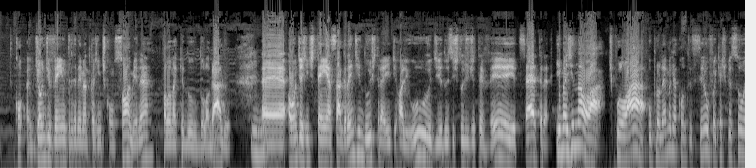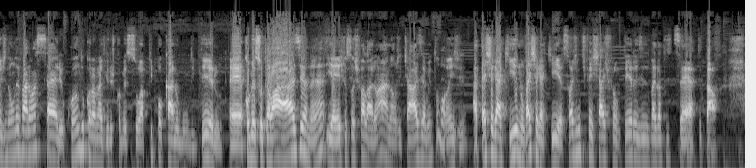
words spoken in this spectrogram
de onde vem o entretenimento que a gente consome, né? Falando aqui do, do logado, Uhum. É, onde a gente tem essa grande indústria aí de Hollywood, dos estúdios de TV, etc. Imagina lá, tipo, lá o problema que aconteceu foi que as pessoas não levaram a sério. Quando o coronavírus começou a pipocar no mundo inteiro, é, começou pela Ásia, né? E aí as pessoas falaram: ah, não, gente, a Ásia é muito longe. Até chegar aqui, não vai chegar aqui, é só a gente fechar as fronteiras e vai dar tudo certo e tal.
